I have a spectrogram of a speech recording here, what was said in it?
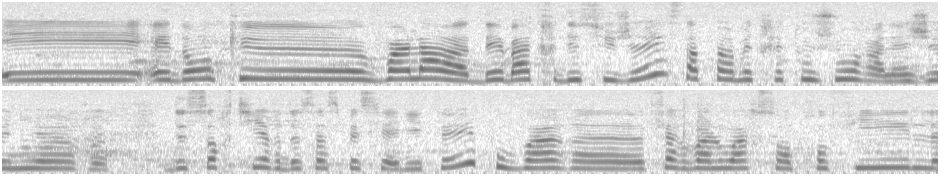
Et, donc euh, voilà, débattre des sujets, ça permettrait toujours à l'ingénieur de sortir de sa spécialité, pouvoir euh, faire valoir son profil,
